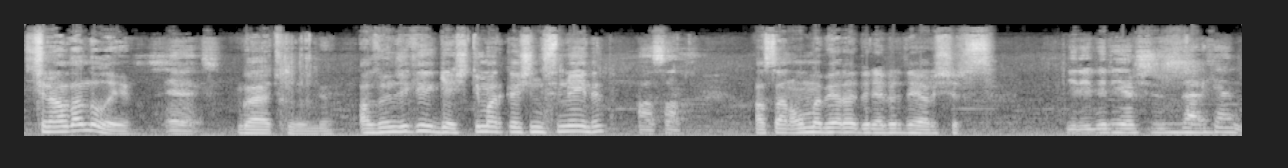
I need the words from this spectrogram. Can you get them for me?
Sınavdan dolayı. Evet. Gayet gururlu. Az önceki geçtiğim arkadaşın ismi neydi? Hasan. Hasan onunla bir ara birebir de yarışırız. Birebir yarışırız derken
